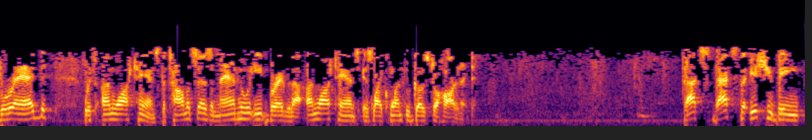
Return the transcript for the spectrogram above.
bread with unwashed hands. The Talmud says a man who will eat bread without unwashed hands is like one who goes to a harlot. That's that's the issue being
